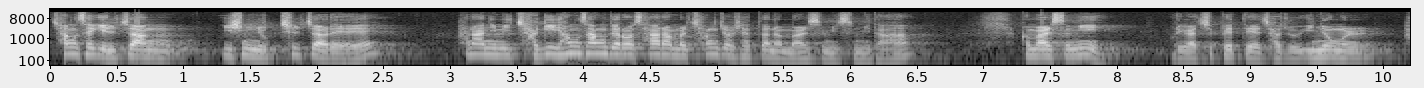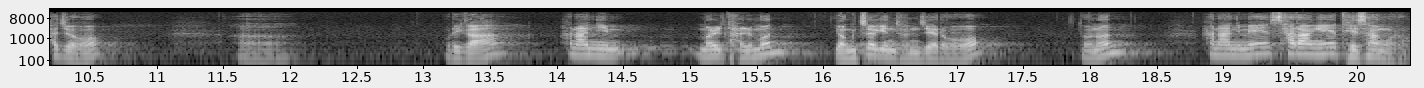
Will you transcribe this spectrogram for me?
창세기 1장 26, 7절에 하나님이 자기 형상대로 사람을 창조하셨다는 말씀이 있습니다. 그 말씀이 우리가 집회 때 자주 인용을 하죠. 어, 우리가 하나님을 닮은 영적인 존재로 또는 하나님의 사랑의 대상으로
